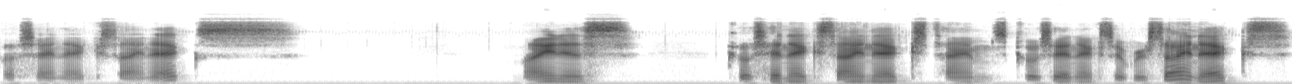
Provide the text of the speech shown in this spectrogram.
cosine x sine x, minus cosine x sine x times cosine x over sine x,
